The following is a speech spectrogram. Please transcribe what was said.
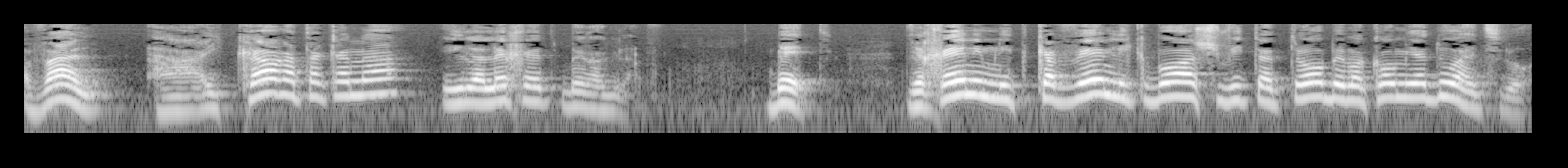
אבל העיקר התקנה היא ללכת ברגליו. ב. וכן אם נתכוון לקבוע שביתתו במקום ידוע אצלו,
